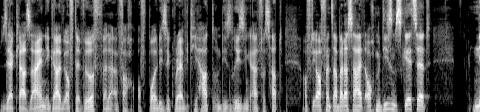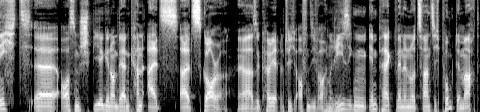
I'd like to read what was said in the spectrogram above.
sehr klar sein, egal wie oft er wirft, weil er einfach Offball diese Gravity hat und diesen riesigen Einfluss hat auf die Offense, aber dass er halt auch mit diesem Skillset nicht äh, aus dem Spiel genommen werden kann als, als Scorer. Ja, also Curry hat natürlich offensiv auch einen riesigen Impact, wenn er nur 20 Punkte macht.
